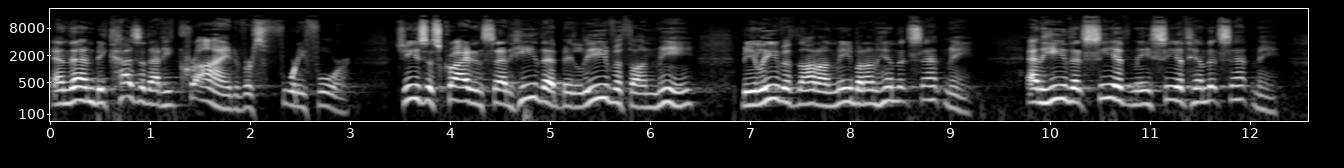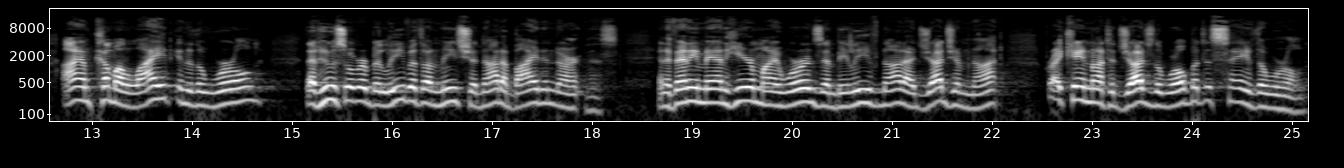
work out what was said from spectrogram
And then, because of that, he cried, verse 44. Jesus cried and said, He that believeth on me, believeth not on me, but on him that sent me. And he that seeth me, seeth him that sent me. I am come a light into the world that whosoever believeth on me should not abide in darkness. And if any man hear my words and believe not, I judge him not, for I came not to judge the world, but to save the world.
